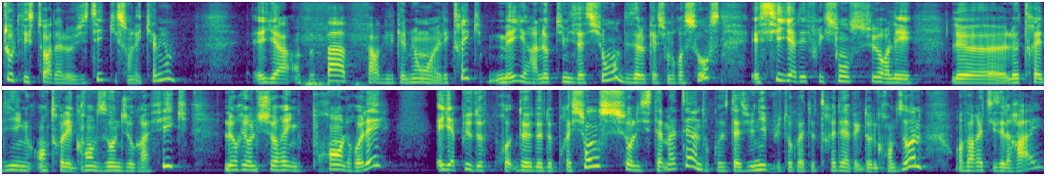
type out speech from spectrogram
toute l'histoire de la logistique qui sont les camions on ne peut pas faire des camions électriques, mais il y aura une optimisation des allocations de ressources. Et s'il y a des frictions sur le, trading entre les grandes zones géographiques, le re-onshoring prend le relais. Et il y a plus de, pression sur les systèmes internes. Donc aux États-Unis, plutôt que de trader avec d'autres grandes zones, on va réutiliser le rail,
